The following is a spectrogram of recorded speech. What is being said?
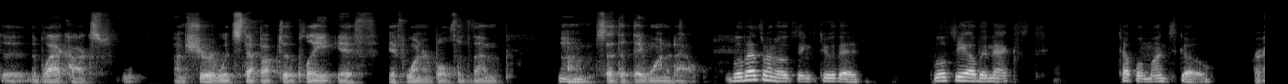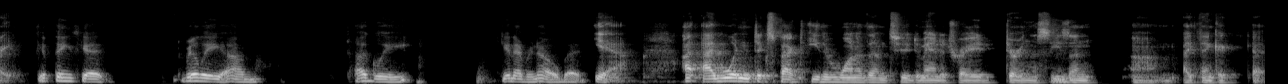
the the Blackhawks, I'm sure, would step up to the plate if if one or both of them mm-hmm. um, said that they wanted out. Well, that's one of those things too that we'll see how the next couple months go. Right. If things get really um, ugly, you never know. But yeah, I, I, wouldn't expect either one of them to demand a trade during the season. Um, I think uh,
